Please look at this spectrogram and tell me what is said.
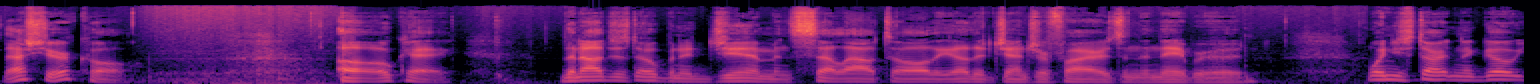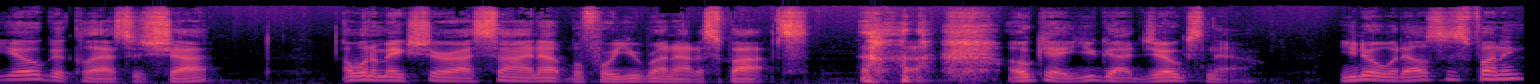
That's your call. Oh, okay. Then I'll just open a gym and sell out to all the other gentrifiers in the neighborhood. When you starting the goat yoga classes, shot? I want to make sure I sign up before you run out of spots. okay, you got jokes now. You know what else is funny?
